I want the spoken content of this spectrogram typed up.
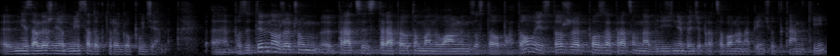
e, niezależnie od miejsca, do którego pójdziemy. E, pozytywną rzeczą e, pracy z terapeutą manualnym, z osteopatą jest to, że poza pracą na bliźnie będzie pracował na napięciu tkanki,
